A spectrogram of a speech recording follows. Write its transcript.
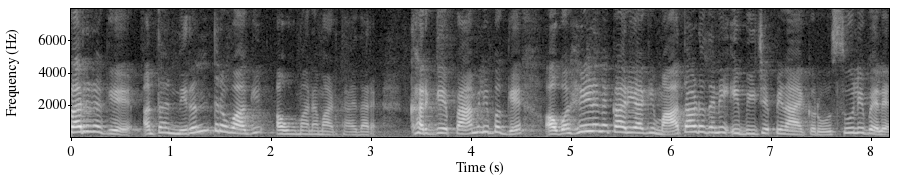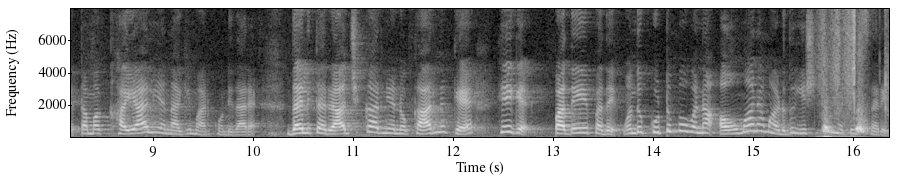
ಖರ್ಗೆ ಅಂತ ನಿರಂತರವಾಗಿ ಅವಮಾನ ಮಾಡ್ತಾ ಇದ್ದಾರೆ. ಖರ್ಗೆ ಫ್ಯಾಮಿಲಿ ಬಗ್ಗೆ ಅವಹೇಳನಕಾರಿಯಾಗಿ ಮಾತಾಡೋದನ್ನೇ ಈ ಬಿಜೆಪಿ ನಾಯಕರು ಸೂಲಿಬೆಲೆ ತಮ್ಮ ಖಯಾಲಿಯನ್ನಾಗಿ ಮಾಡಿಕೊಂಡಿದ್ದಾರೆ. ದಲಿತ ರಾಜಕಾರಣಿ ಅನ್ನೋ ಕಾರಣಕ್ಕೆ ಹೀಗೆ ಪದೇ ಪದೇ ಒಂದು ಕುಟುಂಬವನ್ನು ಅವಮಾನ ಮಾಡೋದು ಎಷ್ಟು ಮಟ್ಟಿಗೆ ಸರಿ?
